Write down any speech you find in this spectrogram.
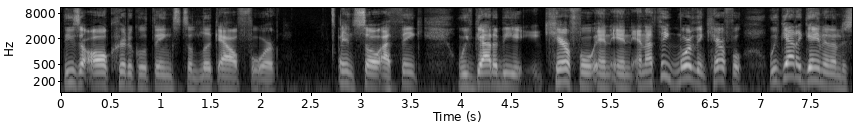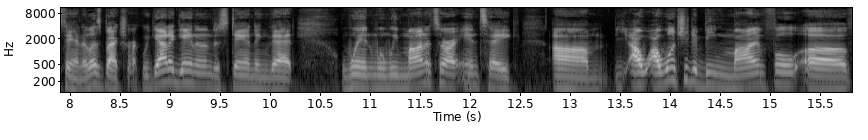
These are all critical things to look out for. And so I think we've got to be careful and, and, and I think more than careful, we've got to gain an understanding. Let's backtrack. We got to gain an understanding that when when we monitor our intake, um, I, I want you to be mindful of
